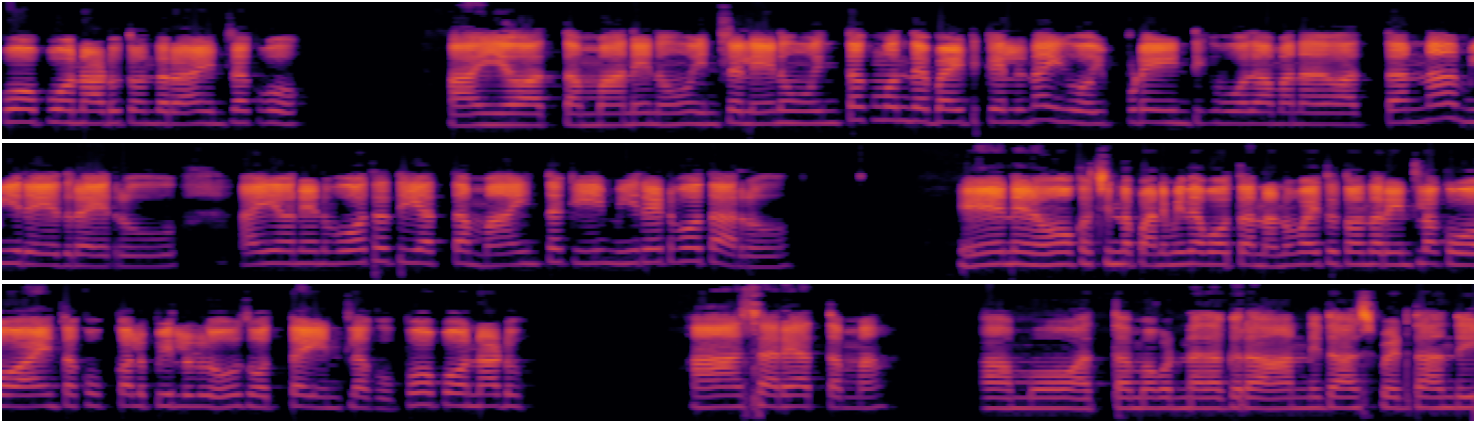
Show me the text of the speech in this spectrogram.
పో పో నాడు తొందర ఇంట్లోకి పో. అయ్యో అత్తమ్మ నేను ఇంట్లో లేను. ఇంతకు ముందే బయటికి వెళ్ళినా ఇగో ఇప్పుడే ఇంటికి పోదామన్న అత్తన్న మీరే ఎదురయ్యారు. అయ్యో నేను పోతుంది అత్తమ్మ ఇంతకి మీరేటు పోతారు? ఏ నేను ఒక చిన్న పని మీద పోతాను నువ్వైతే తొందర ఇంట్లోకి ఇంత కుక్కలు పిల్లలు వస్తాయి ఇంట్లోకి. పో పో నాడు. ఆ సరే అత్తమ్మ. అమ్మో అత్తమ్మ కూడా నా దగ్గర అన్ని దాచి పెడతాంది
